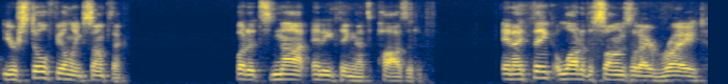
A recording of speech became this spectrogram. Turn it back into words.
you're still feeling something, but it's not anything that's positive. And I think a lot of the songs that I write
